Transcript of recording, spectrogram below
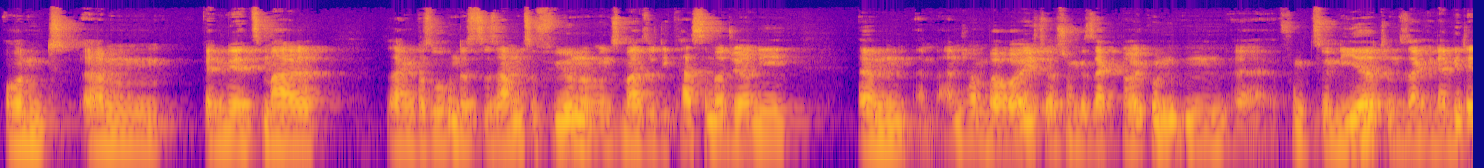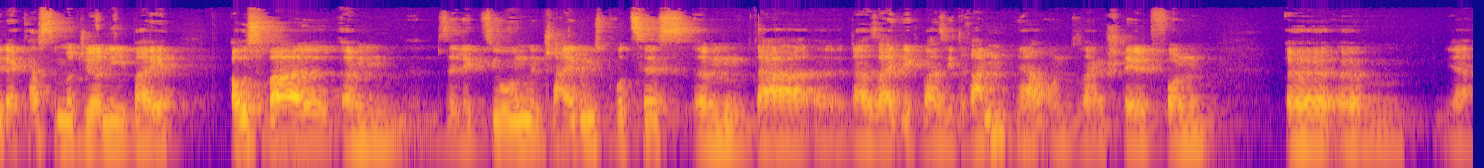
Und ähm, wenn wir jetzt mal sagen, versuchen, das zusammenzuführen und uns mal so die Customer Journey ähm, anschauen bei euch, du hast schon gesagt, Neukunden äh, funktioniert und sagen in der Mitte der Customer Journey bei Auswahl, ähm, Selektion, Entscheidungsprozess, ähm, da, äh, da seid ihr quasi dran ja, und sagen, stellt von äh, ähm, ja,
